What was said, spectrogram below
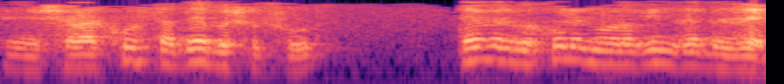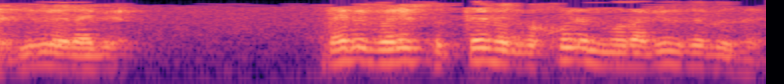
Шалаку Саде Бешутфут. Тевель Вахулин Муравин Забезе. Еврей Раби. Раби говорит, что Тевель Вахулин Муравин Забезе.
